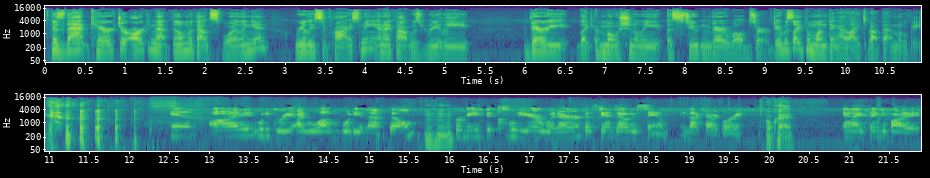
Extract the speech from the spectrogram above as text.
because that character arc in that film, without spoiling it, really surprised me, and I thought was really very like emotionally astute and very well observed. It was like the one thing I liked about that movie. And I would agree. I loved Woody in that film. hmm For me, the clear winner that stands out is Sam in that category. Okay. And I think if I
